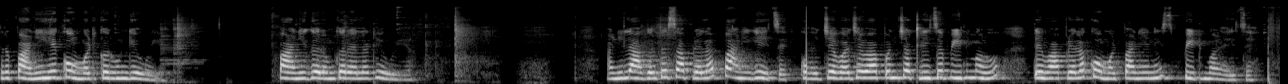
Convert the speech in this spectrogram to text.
तर पाणी हे कोमट करून घेऊया. पाणी गरम करायला ठेवूया. आणि लागेल तसं आपल्याला पाणी घ्यायचं आहे जेव्हा जेव्हा आपण चकलीचं पीठ मळू तेव्हा आपल्याला कोमट पाण्यानेच पीठ मळायचं आहे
